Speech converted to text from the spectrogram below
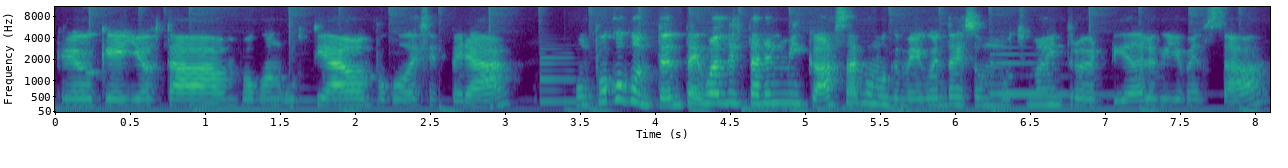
creo que yo estaba un poco angustiada, un poco desesperada, un poco contenta igual de estar en mi casa, como que me di cuenta que son mucho más introvertida de lo que yo pensaba.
